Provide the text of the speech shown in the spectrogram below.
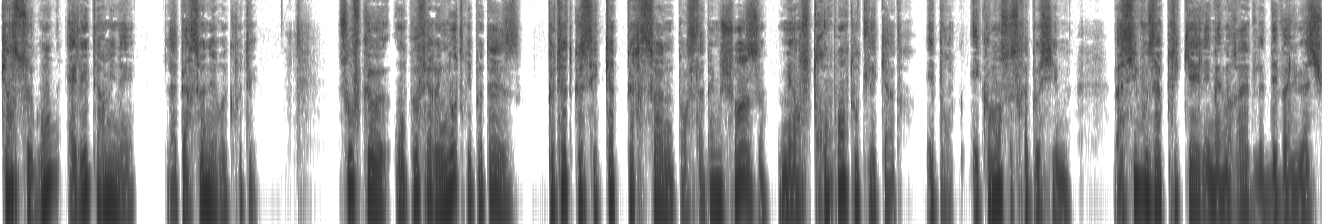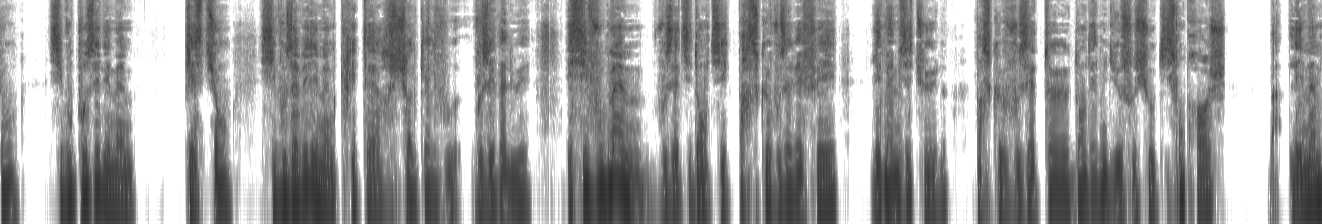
15 secondes, elle est terminée. La personne est recrutée. Sauf que on peut faire une autre hypothèse. Peut-être que ces quatre personnes pensent la même chose, mais en se trompant toutes les quatre. Et, pour, et comment ce serait possible? Bah, Si vous appliquez les mêmes règles d'évaluation, si vous posez les mêmes questions, si vous avez les mêmes critères sur lesquels vous, vous évaluez, et si vous-même vous êtes identique parce que vous avez fait les mêmes études, parce que vous êtes euh, dans des milieux sociaux qui sont proches, bah, les mêmes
